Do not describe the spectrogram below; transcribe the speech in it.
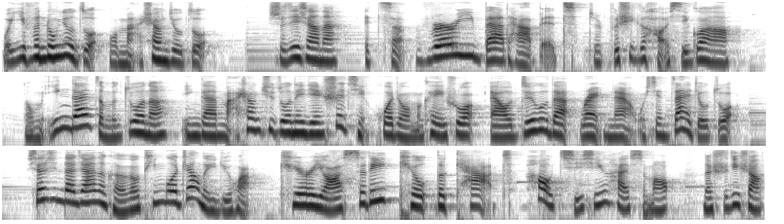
我一分钟就做，我马上就做。实际上呢 ，it's a very bad habit，这不是一个好习惯啊。那我们应该怎么做呢？应该马上去做那件事情，或者我们可以说 I'll do that right now，我现在就做。相信大家呢可能都听过这样的一句话：Curiosity killed the cat，好奇心害死猫。那实际上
